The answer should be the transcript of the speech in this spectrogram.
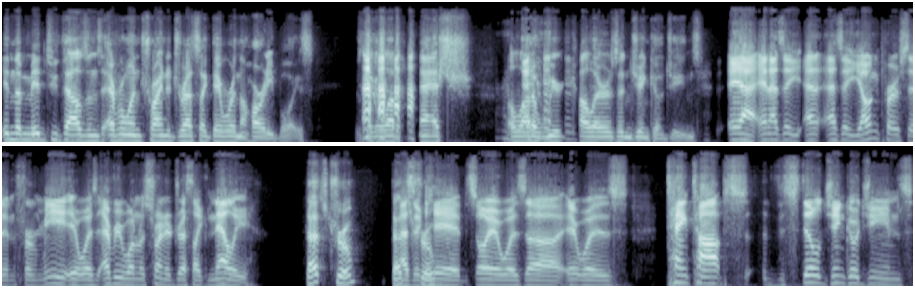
in the mid 2000s everyone trying to dress like they were in the Hardy Boys. It's like a lot of mesh, a lot of weird colors and JNCO jeans. Yeah, and as a as a young person, for me, it was everyone was trying to dress like Nelly That's true. That's as true. a kid. So it was uh it was tank tops, the still JNCO jeans,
